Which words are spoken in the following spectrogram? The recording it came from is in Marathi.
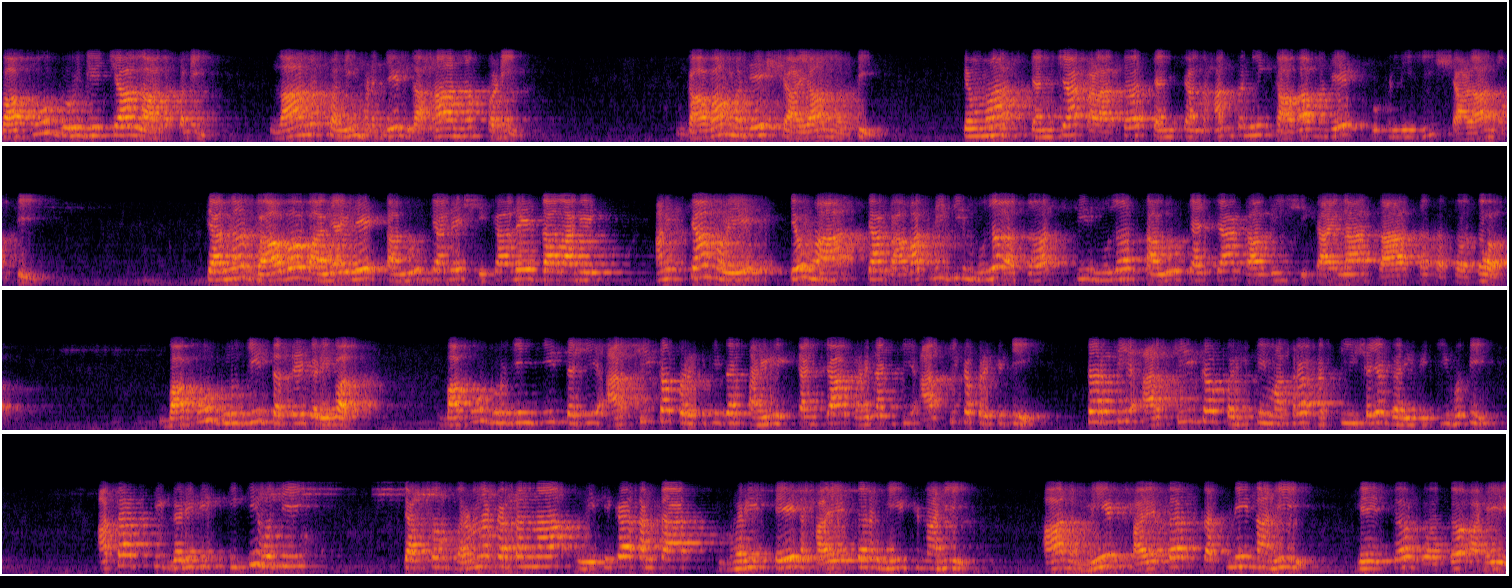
बापू गुरुजीच्या लहानपणी लहानपणी म्हणजे लहानपणी. गावामध्ये शाळा नव्हती. तेव्हा त्यांच्या काळात त्यांच्या लहानपणी गावामध्ये कुठलीही शाळा नव्हती. त्यांना गाव वाल्याले तालुक्याले शिकायला जा लागे. आणि त्यामुळे तेव्हा त्या गावातली जी मुलं असत ती मुलं तालुक्याच्या गावी शिकायला जात असत. बापू गुरुजी तसे गरीबात बापू गुरुजींची तशी आर्थिक परिस्थिती जर पाहिली त्यांच्या वडिलांची आर्थिक परिस्थिती तर ती आर्थिक परिस्थिती मात्र अतिशय गरिबीची होती. आता ती गरिबी किती होती? त्याचं वर्णन करताना लेखिका सांगतात घरी तेल हाय तर मीठ नाही आणि मीठ आहे तर चटणी नाही हेच गत आहे.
